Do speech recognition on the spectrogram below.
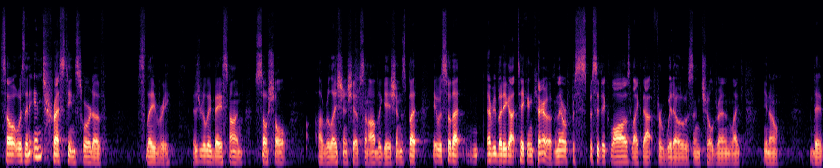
So it was an interesting sort of slavery. It was really based on social uh, relationships and obligations, but it was so that everybody got taken care of. And there were specific laws like that for widows and children, like, you know, the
